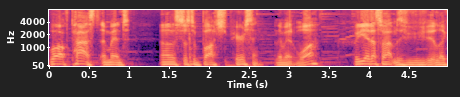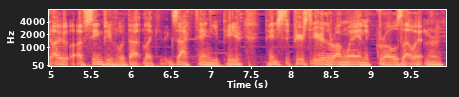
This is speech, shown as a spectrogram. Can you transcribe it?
walked past and went, "Oh, it's just a botched piercing." And they went, "What?" But yeah, that's what happens if you like. I, I've seen people with that like exact thing. You pier, pinch the pierce the ear the wrong way, and it grows that way. And they're like,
